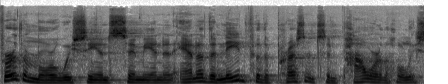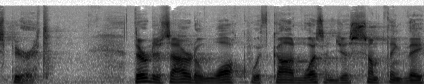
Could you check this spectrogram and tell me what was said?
Furthermore, we see in Simeon and Anna the need for the presence and power of the Holy Spirit. Their desire to walk with God wasn't just something they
